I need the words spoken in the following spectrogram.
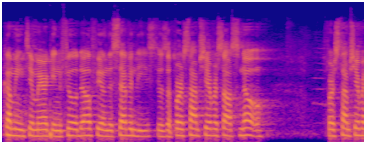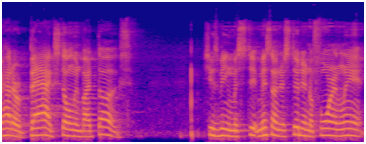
coming to America in Philadelphia in the 70s. It was the first time she ever saw snow. First time she ever had her bag stolen by thugs. She was being misunderstood in a foreign land.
